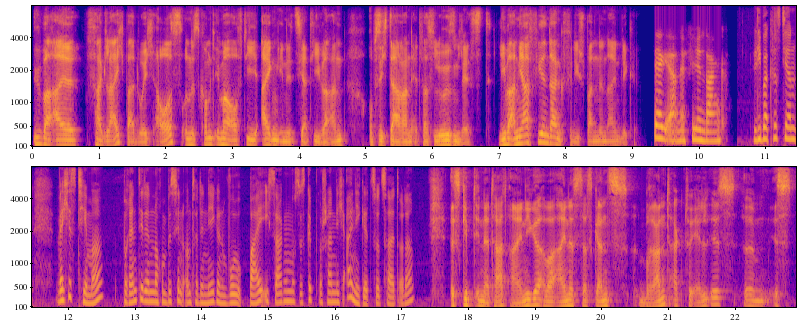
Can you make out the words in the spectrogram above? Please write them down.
überall vergleichbar durchaus und es kommt immer auf die Eigeninitiative an, ob sich daran etwas lösen lässt. Liebe Anja, vielen Dank für die spannenden Einblicke. Sehr gerne, vielen Dank. Lieber Christian, welches Thema brennt dir denn noch ein bisschen unter den Nägeln? Wobei ich sagen muss, es gibt wahrscheinlich einige zurzeit, oder? Es gibt in der Tat einige, aber eines, das ganz brandaktuell ist, ähm, ist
